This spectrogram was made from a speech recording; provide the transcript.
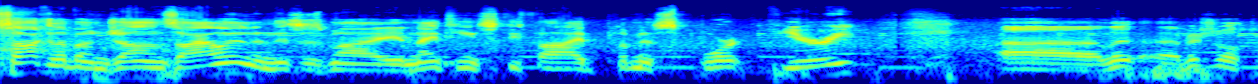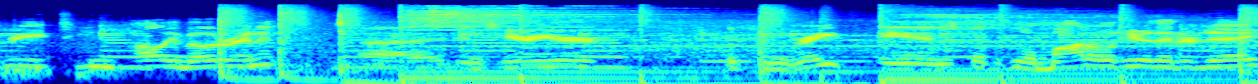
Comstock. I live on Johns Island, and this is my 1965 Plymouth Sport Fury. Uh, original 318 poly motor in it. Uh, interior looking great, and just built a little model here the other day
